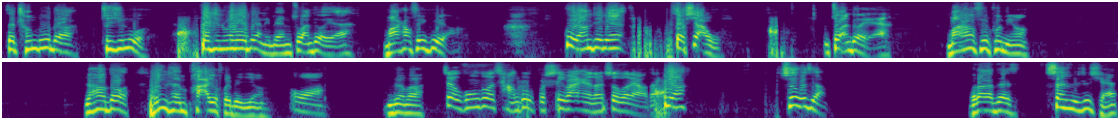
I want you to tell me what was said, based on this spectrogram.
在成都的春熙路电信中药店里边做完调研，马上飞贵阳。贵阳这边到下午做完调研，马上飞昆明，然后到凌晨啪又回北京，哇，你知道吗？这个工作强度不是一般人能受得了的。对呀、所以我讲，我大概在三十岁之前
